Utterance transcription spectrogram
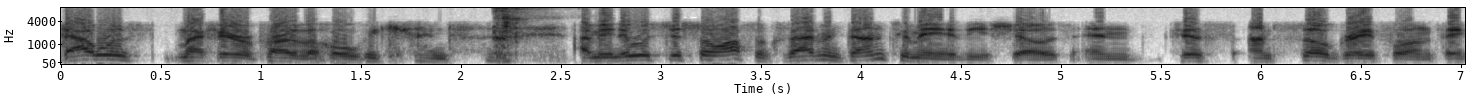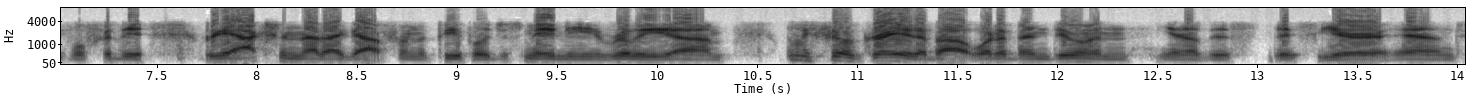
That was my favorite part of the whole weekend. I mean, it was just so awesome because I haven't done too many of these shows, and just I'm so grateful and thankful for the reaction that I got from the people. It just made me really, um, really feel great about what I've been doing, you know, this this year, and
